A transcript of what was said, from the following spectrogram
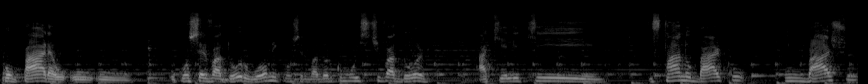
compara o, o, o, conservador, o homem conservador, como o estivador, aquele que, está no barco embaixo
